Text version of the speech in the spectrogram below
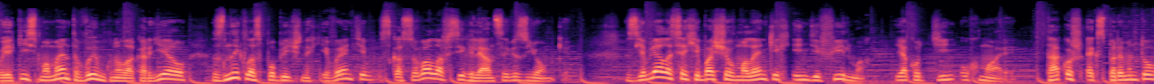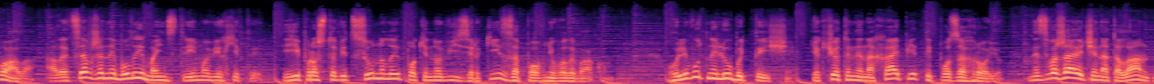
У якийсь момент вимкнула кар'єру, зникла з публічних івентів, скасувала всі глянцеві зйомки. З'являлася хіба що в маленьких інді-фільмах, як от тінь у хмарі. Також експериментувала, але це вже не були мейнстрімові хіти. Її просто відсунули, поки нові зірки заповнювали вакуум. Голівуд не любить тиші. Якщо ти не на хайпі, ти поза грою. Незважаючи на талант,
